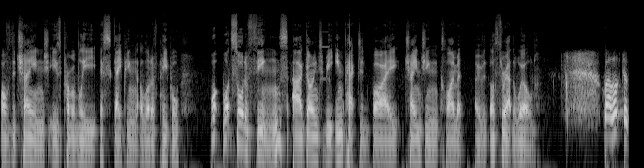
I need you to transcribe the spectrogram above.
of the change is probably escaping a lot of people. What what sort of things are going to be impacted by changing climate over or throughout the world? Well, look, to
